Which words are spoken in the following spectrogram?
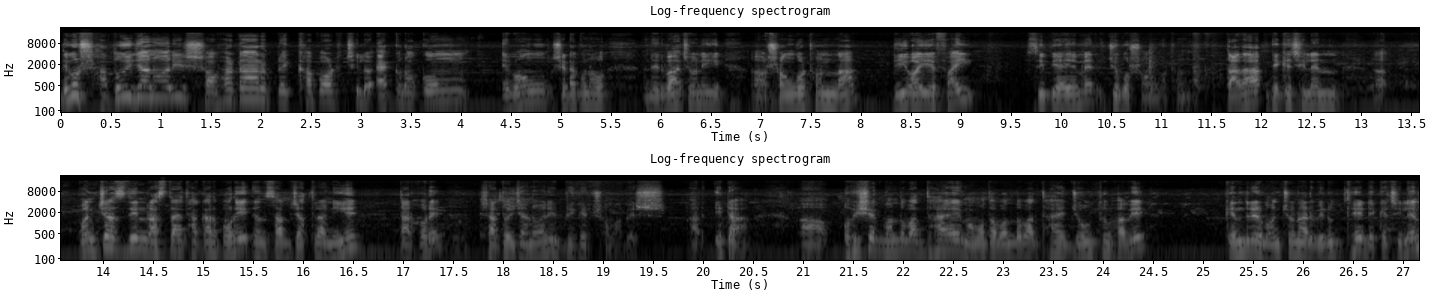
দেখুন, সাতই জানুয়ারির সভাটার প্রেক্ষাপট ছিল একরকম এবং সেটা কোনো নির্বাচনী সংগঠন না, ডিওয়াইএফআই, সিপিআইএমের যুব সংগঠন। তারা ডেকেছিলেন পঞ্চাশ দিন রাস্তায় থাকার পরে ইনসাফ যাত্রা নিয়ে তারপরে সাতই জানুয়ারির ব্রিগেড সমাবেশ। আর এটা অভিষেক বন্দ্যোপাধ্যায়, মমতা বন্দ্যোপাধ্যায় যৌথভাবে কেন্দ্রের বঞ্চনার বিরুদ্ধে ডেকেছিলেন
